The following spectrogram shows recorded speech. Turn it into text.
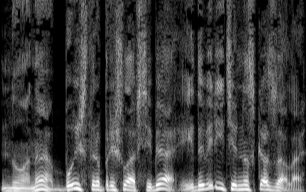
но она быстро пришла в себя и доверительно сказала.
